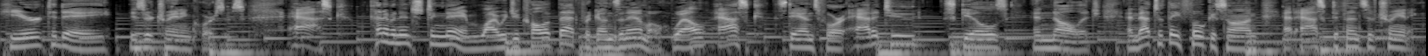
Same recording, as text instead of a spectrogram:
here today is their training courses. Ask, kind of an interesting name. Why would you call it that for guns and ammo? Well, ASK stands for Attitude, skills, and knowledge. And that's what they focus on at Ask Defensive Training.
